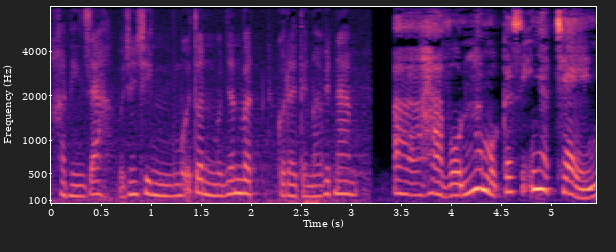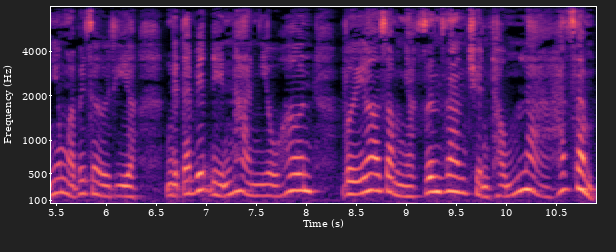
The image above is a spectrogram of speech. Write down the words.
khán thính giả của chương trình Mỗi tuần một nhân vật của Đài Tiếng Nói Việt Nam. À, Hà vốn là một ca sĩ nhạc trẻ nhưng mà bây giờ thì à, người ta biết đến Hà nhiều hơn với à, dòng nhạc dân gian truyền thống là hát sẩm.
